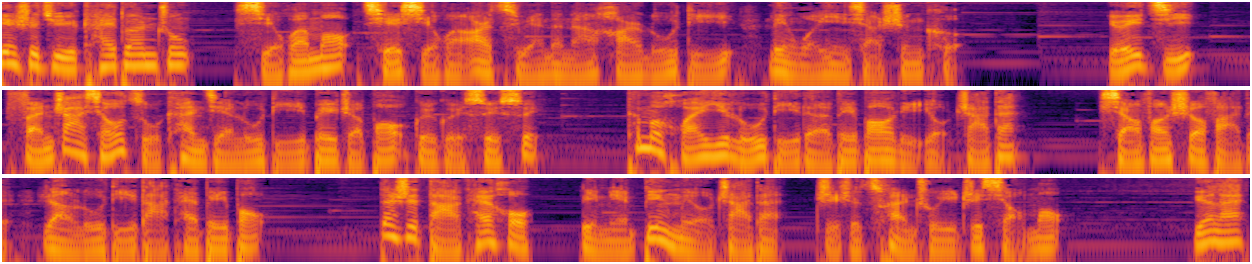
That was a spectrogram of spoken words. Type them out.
电视剧开端中，喜欢猫且喜欢二次元的男孩卢迪令我印象深刻。有一集，反诈小组看见卢迪背着包鬼鬼祟祟，他们怀疑卢迪的背包里有炸弹，想方设法的让卢迪打开背包，但是打开后里面并没有炸弹，只是窜出一只小猫。原来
